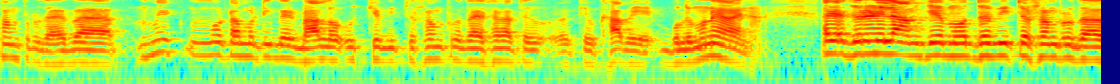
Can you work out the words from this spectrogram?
সম্প্রদায় বা মোটামুটি বেশ ভালো উচ্চবিত্ত সম্প্রদায় ছাড়া তো কেউ খাবে বলে মনে হয় না। আচ্ছা ধরে নিলাম যে মধ্যবিত্ত সম্প্রদায়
